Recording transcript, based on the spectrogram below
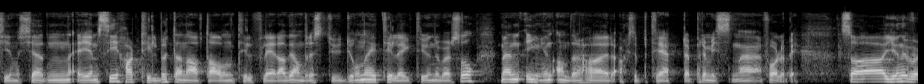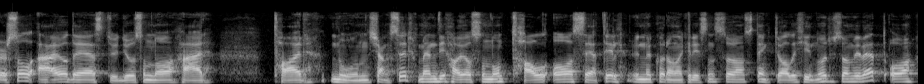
kinokjeden AMC har tilbudt denne avtalen til flere av de andre studioene i tillegg til Universal, men ingen andre har akseptert premissene foreløpig. Så Universal er jo det studio som nå her tar noen sjanser, men de har jo også noen tall å se til. Under koronakrisen så stengte jo alle kinoer, som vi vet. og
